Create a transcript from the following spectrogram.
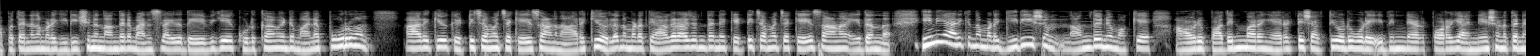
അപ്പോൾ തന്നെ നമ്മുടെ ഗിരീഷിനും നന്ദനും മനസ്സിലായത് ദേവികയെ കൊടുക്കാൻ വേണ്ടി മനഃപൂർവം ആരൊക്കെയോ കെട്ടിച്ചമച്ച കേസാണെന്ന്. ആരൊക്കെയോ അല്ല നമ്മുടെ ത്യാഗരാജൻ തന്നെ കെട്ടിച്ചമച്ച കേസാണ് ഇതെന്ന്. ഇനിയായിരിക്കും നമ്മുടെ ഗിരീഷും നന്ദനും ഒക്കെ ആ ഒരു പതിന്മറങ്ങ് ഇരട്ടി ശക്തിയോടുകൂടെ ഇതിന്റെ പുറകെ അന്വേഷണത്തിന്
